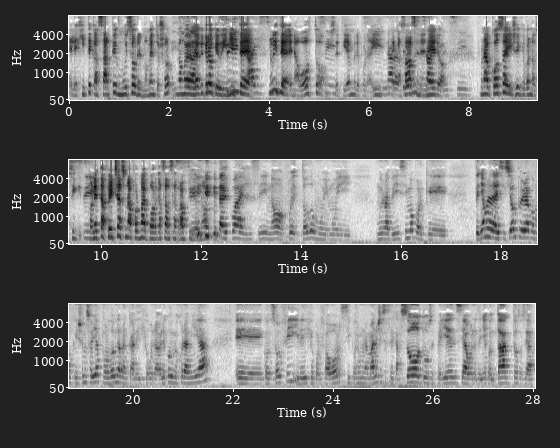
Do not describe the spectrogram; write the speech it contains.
elegiste casarte muy sobre el momento. Yo no me olvidé que creo que Sí, viniste, ay, sí. ¿no viniste en agosto, Sí. septiembre, por ahí? nada, te casabas en enero. antes, una cosa y yo dije, bueno, sí, con esta fecha es una forma de poder casarse rápido, Sí, ¿no? tal cual, sí, no, fue todo muy, muy, muy rapidísimo porque teníamos la decisión, pero era como que yo no sabía por dónde arrancar. Y dije, bueno, hablé con mi mejor amiga, eh, con Sofi, y le dije, por favor, si puedes darme una mano. Ella se casó, tuvo su experiencia, bueno, tenía contactos, o sea,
